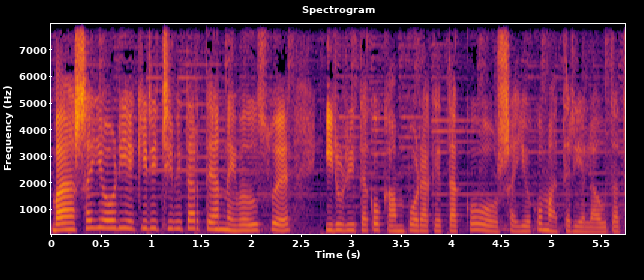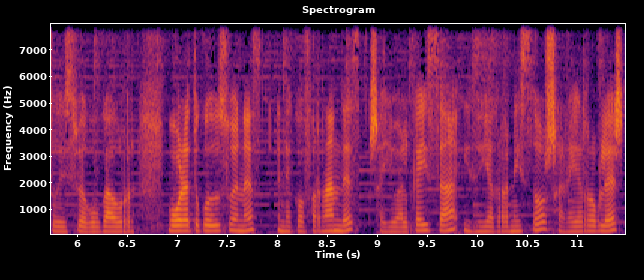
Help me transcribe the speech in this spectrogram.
Ba, saio hori ekiritsi bitartean nahi baduzue, iruritako kanporaketako saioko materiala hautatu dizuegu gaur. Gogoratuko duzuenez, Eneko Fernandez, saio alkaiza, Idoia Granizo, Sarai Robles,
